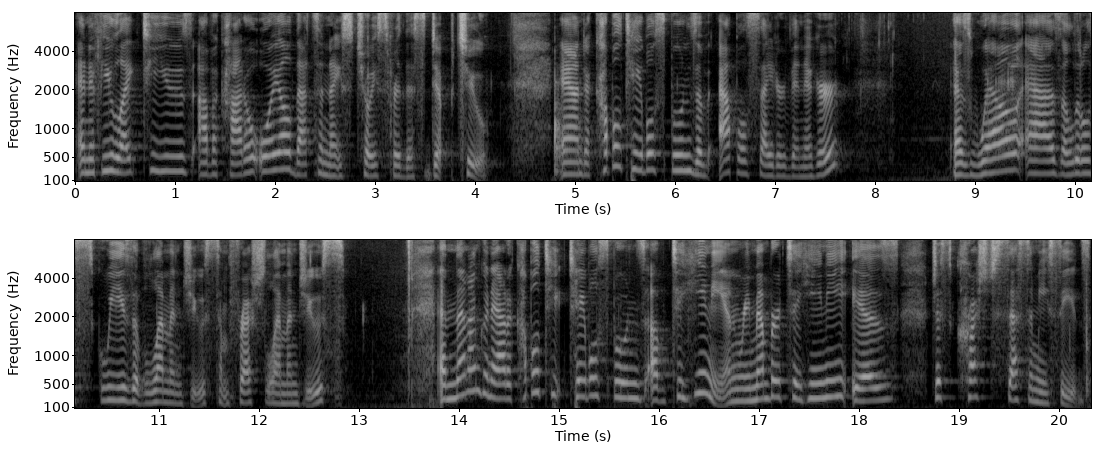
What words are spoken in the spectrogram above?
And if you like to use avocado oil, that's a nice choice for this dip too and a couple tablespoons of apple cider vinegar, as well as a little squeeze of lemon juice, some fresh lemon juice. And then I'm going to add a couple tablespoons of tahini. And remember, tahini is just crushed sesame seeds.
